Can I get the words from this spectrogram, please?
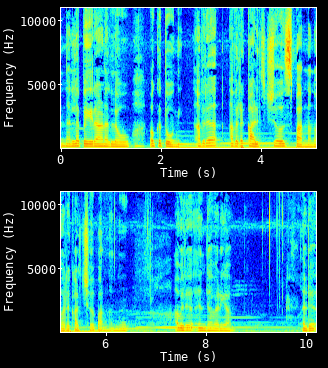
നല്ല പേരാണല്ലോ ഒക്കെ തോന്നി. അവർ അവരുടെ കൾച്ചേഴ്സ് പറഞ്ഞു അവരുടെ കൾച്ചർ പറഞ്ഞു അവർ എന്താ പറയുക അവർ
